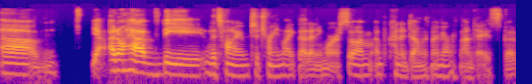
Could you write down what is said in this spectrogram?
Um, yeah, I don't have the the time to train like that anymore. So I'm I'm kind of done with my marathon days, but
